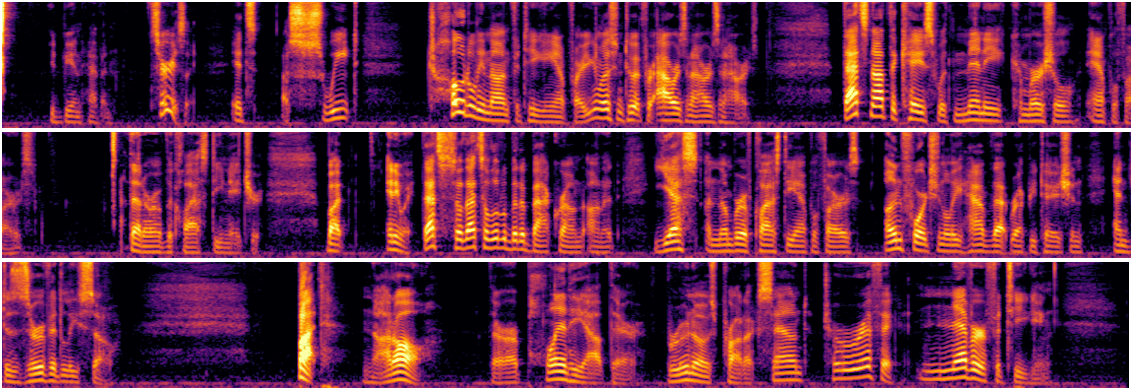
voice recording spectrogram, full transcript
you'd be in heaven. Seriously. It's a sweet, totally non fatiguing amplifier. You can listen to it for hours and hours and hours. That's not the case with many commercial amplifiers that are of the Class D nature. But anyway, that's so that's a little bit of background on it. Yes, a number of Class D amplifiers unfortunately have that reputation and deservedly so. But not all. There are plenty out there. Bruno's products sound terrific, never fatiguing.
